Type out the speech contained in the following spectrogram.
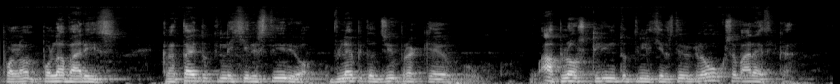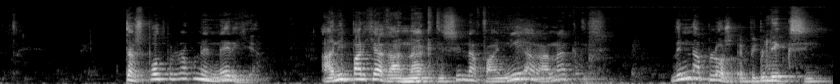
πολλά, πολλά βαρύς, κρατάει το τηλεχειριστήριο, βλέπει τον Τζίπρα και Απλώς κλείνει το τηλεχειριστήριο και λέω: Εγώ ξεβαρέθηκα. Τα σποτ πρέπει να έχουν ενέργεια. Αν υπάρχει αγανάκτηση, να φανεί αγανάκτηση. Δεν είναι απλώς επίπληξη.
